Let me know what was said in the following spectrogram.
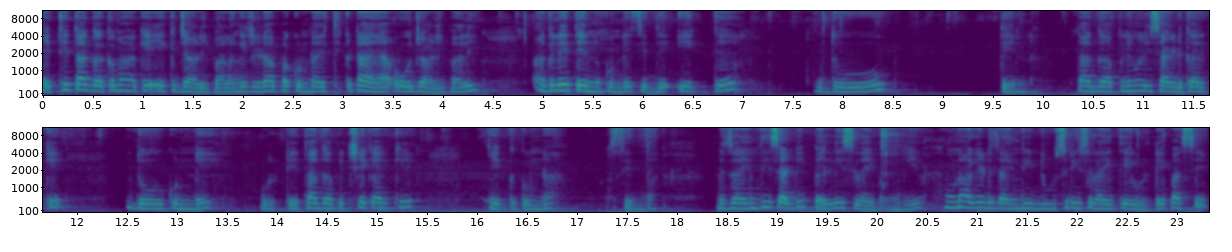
ਇੱਥੇ ਧਾਗਾ ਘੁਮਾ ਕੇ ਇੱਕ ਜਾਲੀ ਪਾ ਲਾਂਗੇ, ਜਿਹੜਾ ਆਪਾਂ ਕੁੰਡਾ ਇੱਥੇ ਘਟਾਇਆ, ਉਹ ਜਾਲੀ ਪਾ ਲਈ। ਅਗਲੇ ਤਿੰਨ ਕੁੰਡੇ ਸਿੱਧੇ 1 2 3 ਧਾਗਾ ਆਪਣੇ ਵਾਲੀ ਸਾਈਡ ਕਰਕੇ ਦੋ ਕੁੰਡੇ, ਉਲਟੇ ਧਾਗਾ ਪਿੱਛੇ ਕਰਕੇ ਇੱਕ ਕੁੰਡਾ ਸਿੱਧਾ। ਡਿਜ਼ਾਈਨ ਦੀ ਸਾਡੀ ਪਹਿਲੀ ਸਿਲਾਈ ਬਣ ਗਈ ਹੈ। ਹੁਣ ਆ ਗਏ ਡਿਜ਼ਾਈਨ ਦੀ ਦੂਸਰੀ ਸਿਲਾਈ ਤੇ ਉਲਟੇ ਪਾਸੇ।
